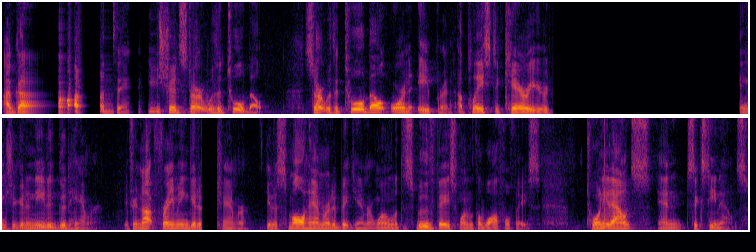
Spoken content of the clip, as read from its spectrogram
I've got a lot of things. You should start with a tool belt. Start with a tool belt or an apron, a place to carry your things. You're going to need a good hammer. If you're not framing, get a hammer. Get a small hammer and a big hammer, one with a smooth face, one with a waffle face. 28 ounce and 16 ounce,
